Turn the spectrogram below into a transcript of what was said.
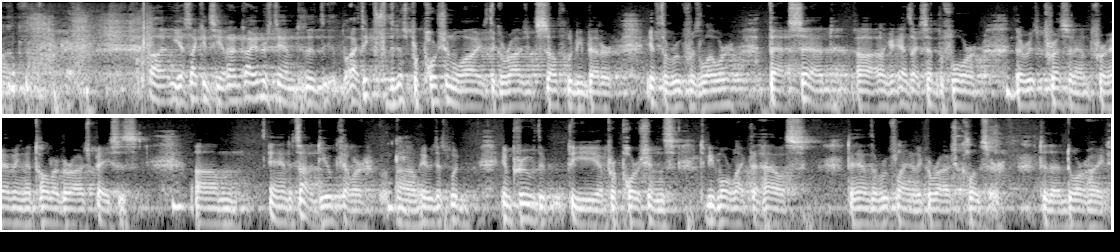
Uh, Yes, I can see it. I I understand, the- the- I think for the disproportion-wise, the garage itself would be better if the roof was lower. That said, uh, as I said before, there is precedent for having the taller garage spaces. Um, And it's not a deal killer. Um, It just would improve the the proportions to be more like the house, to have the roof line of the garage closer to the door height.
